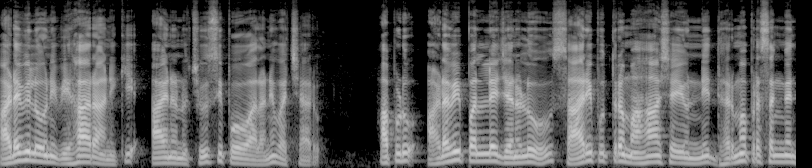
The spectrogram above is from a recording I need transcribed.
అడవిలోని విహారానికి ఆయనను చూసిపోవాలని వచ్చారు. అప్పుడు అడవిపల్లె జనులు సారిపుత్ర మహాశయుణ్ణి ధర్మప్రసంగం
